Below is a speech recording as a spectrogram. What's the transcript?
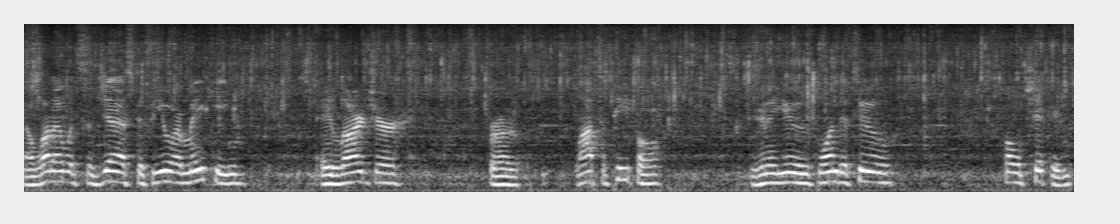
Now what I would suggest if you are making a larger for lots of people, you're going to use one to two whole chickens.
